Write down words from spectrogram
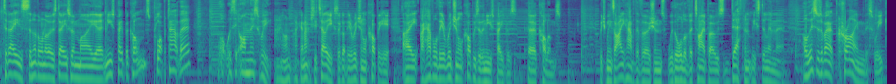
Today's another one of those days when my uh, newspaper columns plopped out there. What was it on this week? Hang on, I can actually tell you because I've got the original copy here. I, I have all the original copies of the newspapers uh, columns, which means I have the versions with all of the typos definitely still in there. Oh, this is about crime this week.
